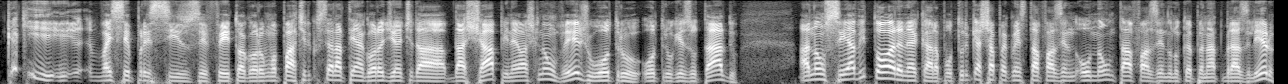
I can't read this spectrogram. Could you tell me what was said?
O que é que vai ser preciso ser feito agora? Uma partida que o Ceará tem agora diante da, da Chape, né? Eu acho que não vejo outro, outro resultado a não ser a vitória, né, cara? Por tudo que a Chapecoense está fazendo ou não está fazendo no Campeonato Brasileiro.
